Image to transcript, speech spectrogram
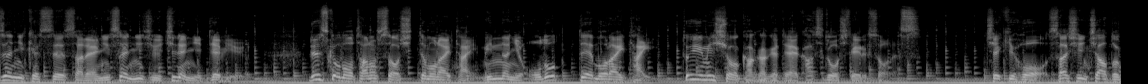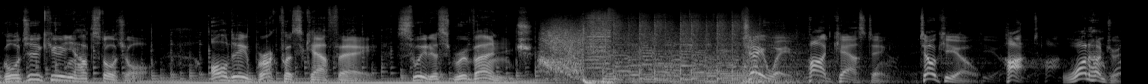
前に結成され2021年にデビュー。ディスコの楽しさを知ってもらいたいみんなに踊ってもらいたいというミッションを掲げて活動しているそうです。チェキホー最新チャート59位に初登場。All Day Breakfast Cafe Sweetest Revenge. J-WAVE PODCASTING TOKYO HOT 100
